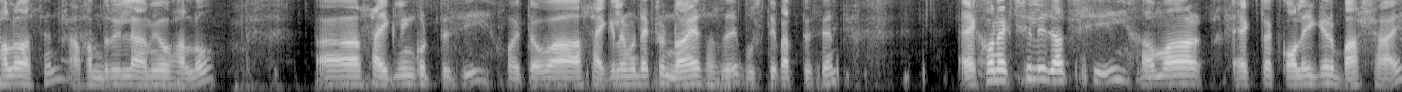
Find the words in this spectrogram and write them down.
ভালো আছেন। আলহামদুলিল্লাহ, আমিও ভালো। সাইক্লিং করতেছি। হয়তো বা সাইকেলের মধ্যে একটু নয়েস আছে, বুঝতে পারতেছেন। এখন অ্যাকচুয়ালি যাচ্ছি আমার একটা কলিগের বাসায়।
